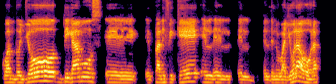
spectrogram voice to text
cuando yo, digamos, eh, eh, planifiqué el, de Nueva York ahora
